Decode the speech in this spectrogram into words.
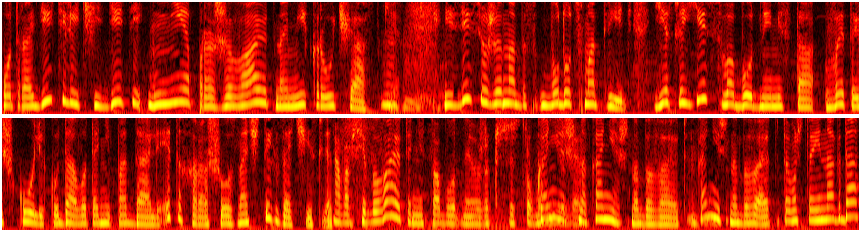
от родителей, чьи дети не проживают на микроучастке. Угу. И здесь уже надо будут смотреть, если есть свободные места в этой школе, куда вот они подали, это хорошо, значит, их зачислят. А вообще бывают они свободные уже к 6 Конечно, июля? конечно, бывают. Конечно, бывают. Потому что иногда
